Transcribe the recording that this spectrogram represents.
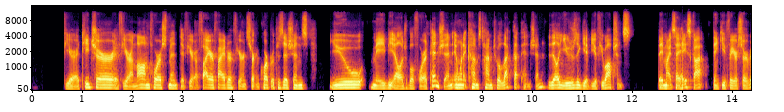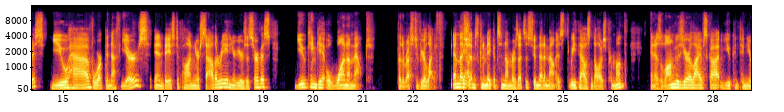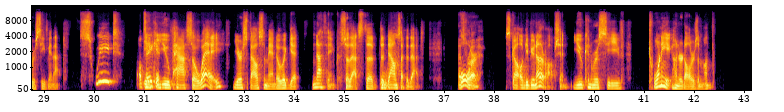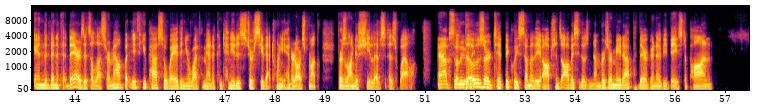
If you're a teacher, if you're in law enforcement, if you're a firefighter, if you're in certain corporate positions, you may be eligible for a pension. And when it comes time to elect that pension, they'll usually give you a few options. They might say, Hey, Scott, thank you for your service. You have worked enough years, and based upon your salary and your years of service, you can get one amount for the rest of your life. And let's, yeah. I'm just going to make up some numbers. Let's assume that amount is $3,000 per month. And as long as you're alive, Scott, you continue receiving that. Sweet. I'll take if it. If you pass away, your spouse Amanda would get nothing. So that's the the Ooh. downside to that. That's or right. Scott, I'll give you another option. You can receive $2,800 a month. And the benefit there is it's a lesser amount. But if you pass away, then your wife Amanda continues to receive that $2,800 per month for as long as she lives as well. Absolutely. So those are typically some of the options. Obviously, those numbers are made up. They're going to be based upon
